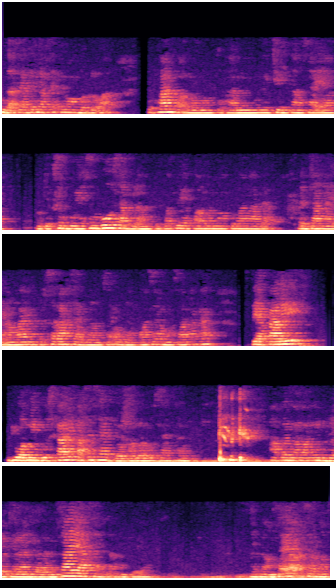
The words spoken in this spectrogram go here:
nggak saya dengar saya cuma berdoa Tuhan kalau memang Tuhan mengizinkan saya untuk sembuh ya sembuh saya bilang. Itu tapi ya kalau memang Tuhan ada rencana yang lain terserah saya bilang saya udah pasrah sama sana kan? Setiap kali dua minggu sekali pasti saya doa doa saya apa yang memang ini udah jalan-jalan saya saya bilang gitu ya. Saya bilang saya saya bilang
